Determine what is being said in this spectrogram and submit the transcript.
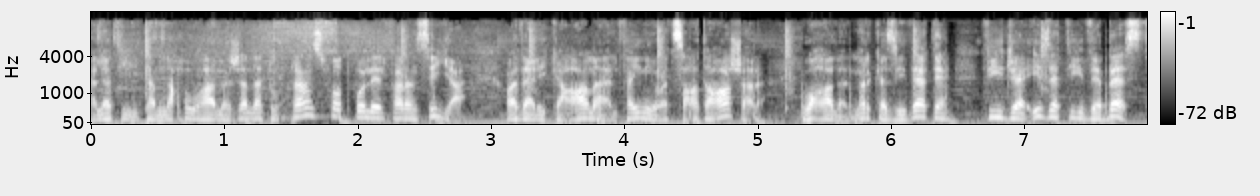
التي تمنحها مجلة فرانس فوتبول الفرنسية وذلك عام 2019 وعلى المركز ذاته في جائزة ذا بيست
